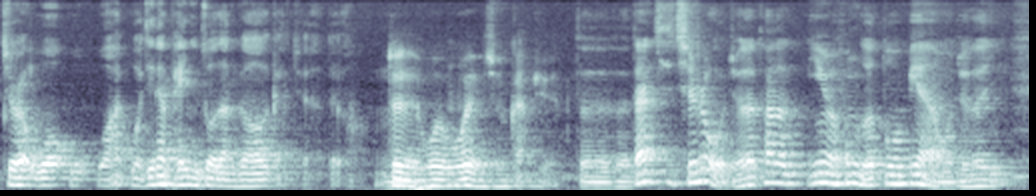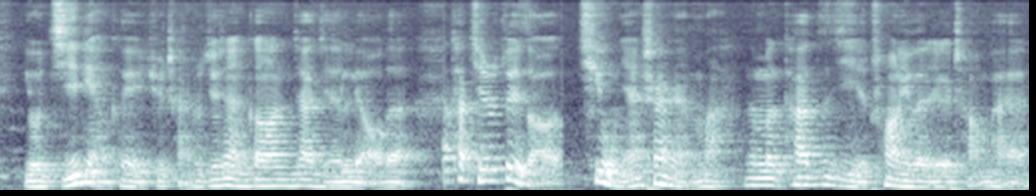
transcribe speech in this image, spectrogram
就是我我我我今天陪你做蛋糕的感觉，对吧？对对，我我有这种感觉。对对对，但其其实我觉得他的音乐风格多变，我觉得有几点可以去阐述。就像刚刚佳杰聊的，他其实最早七五年山人嘛，那么他自己也创立了这个厂牌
